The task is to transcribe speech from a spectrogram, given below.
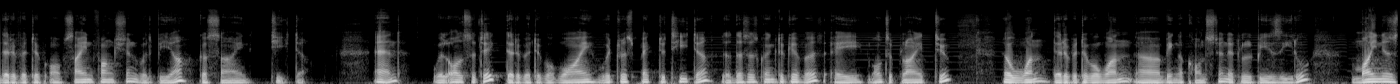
derivative of sine function will be a cosine theta. And we'll also take derivative of y with respect to theta. So this is going to give us a multiplied to so 1 derivative of 1 uh, being a constant it will be 0 minus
